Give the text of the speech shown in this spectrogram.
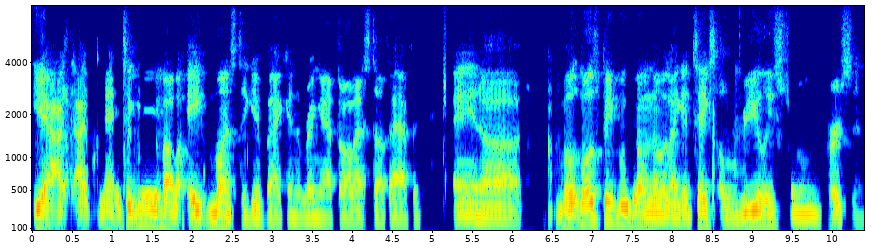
yeah, I, I man, it took me about eight months to get back in the ring after all that stuff happened, and uh most, most people don't know like it takes a really strong person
